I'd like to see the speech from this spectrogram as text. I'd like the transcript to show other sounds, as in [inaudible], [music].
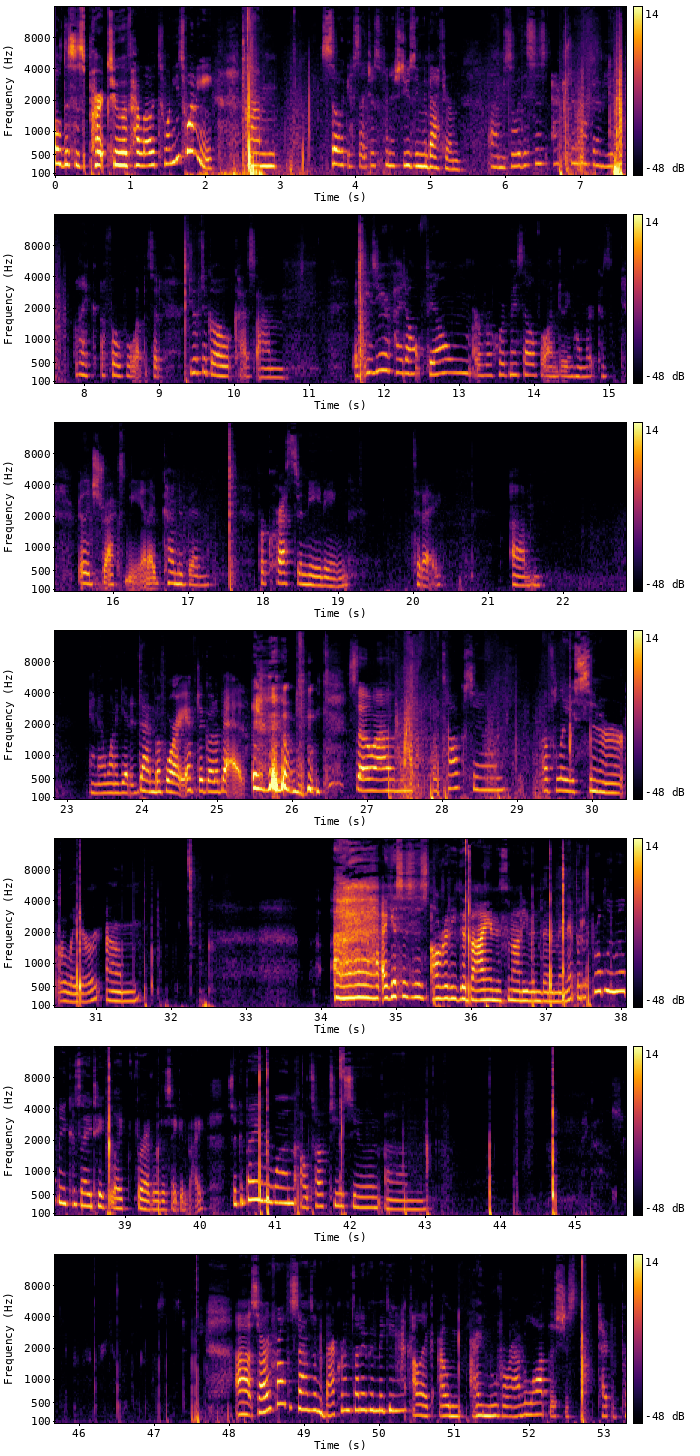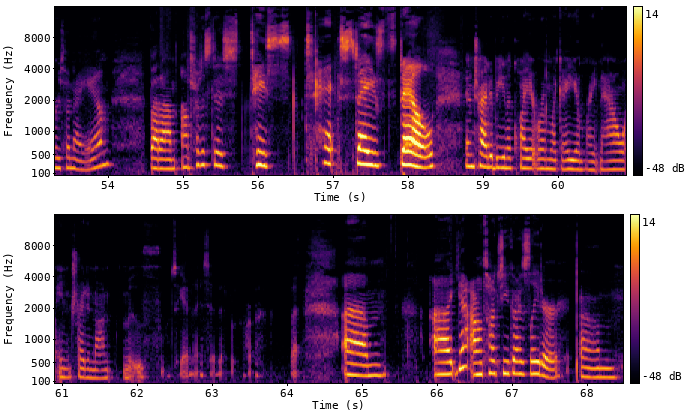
world. This is part two of Hello 2020. Um, so yes, I just finished using the bathroom. Um, so this is actually not gonna be like a full full episode. I do have to go because um, it's easier if I don't film or record myself while I'm doing homework because it really distracts me, and I've kind of been procrastinating today. Um, and I want to get it done before I have to go to bed. [laughs] so um, we'll talk soon, hopefully sooner or later. Um, uh, I guess this is already goodbye, and it's not even been a minute, but it probably will be because I take like forever to say goodbye. So goodbye, everyone. I'll talk to you soon. Um. Uh, sorry for all the sounds in the backgrounds that I've been making. I like I'll I move around a lot. That's just the type of person I am. But um, I'll try to stay stay stay, stay still and try to be in a quiet room like I am right now and try to not move. Once again, I said that before. But um, uh, yeah, I'll talk to you guys later. Um.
